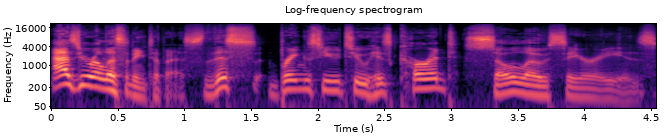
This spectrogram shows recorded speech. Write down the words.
as you are listening to this, this brings you to his current solo series.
